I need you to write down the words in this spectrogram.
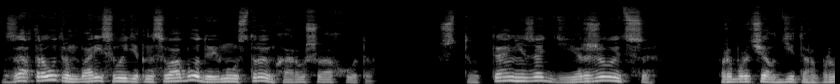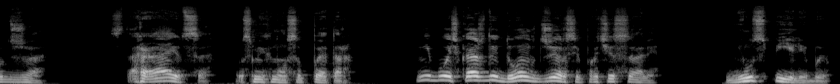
«Завтра утром Борис выйдет на свободу, и мы устроим хорошую охоту». «Что-то они задерживаются», – пробурчал Дитер Бруджа. «Стараются», – усмехнулся Петер. «Небось, каждый дом в Джерси прочесали». «Не успели бы»,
